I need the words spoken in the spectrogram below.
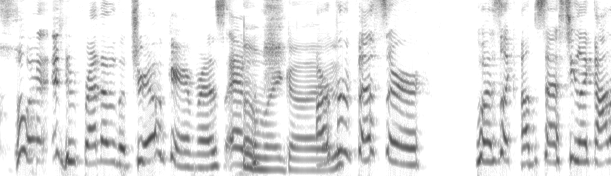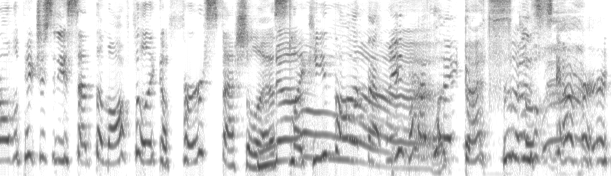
went in front of the trail cameras and Oh my god! our professor was like obsessed. He like got all the pictures and he sent them off to like a fur specialist. No. Like he thought that we had like that's so discovered.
